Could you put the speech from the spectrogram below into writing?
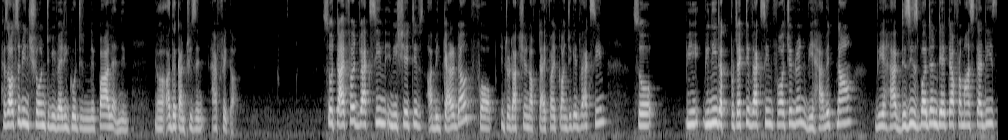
has also been shown to be very good in Nepal and in uh, other countries in Africa. So typhoid vaccine initiatives are being carried out for introduction of typhoid conjugate vaccine. So we, we need a protective vaccine for children. We have it now. We have disease burden data from our studies.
